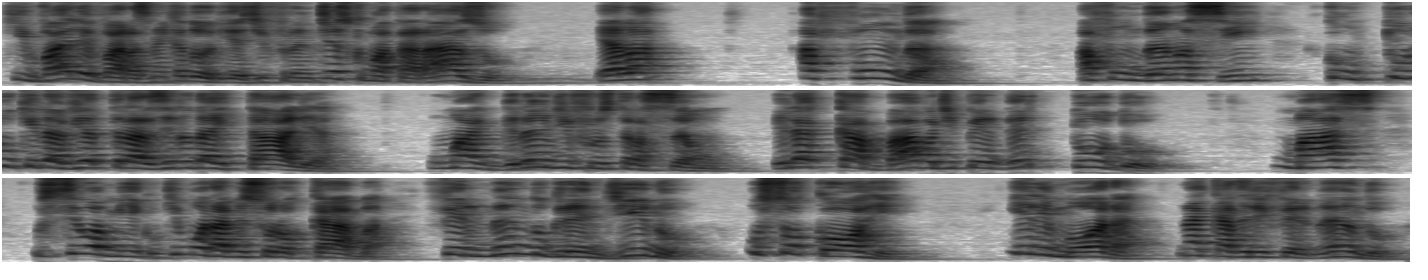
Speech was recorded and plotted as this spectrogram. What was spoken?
que vai levar as mercadorias de Francesco Matarazzo, ela afunda, afundando assim com tudo que ele havia trazido da Itália. Uma grande frustração. Ele acabava de perder tudo. Mas o seu amigo que morava em Sorocaba, Fernando Grandino, o socorre. E ele mora na casa de Fernando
